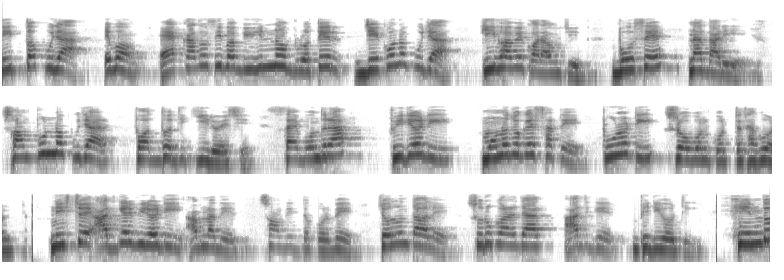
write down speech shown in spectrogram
নিত্য পূজা এবং একাদশী বা বিভিন্ন ব্রতের যে কোনো পূজা কীভাবে করা উচিত, বসে না দাঁড়িয়ে, সম্পূর্ণ পূজার পদ্ধতি কি রয়েছে? তাই বন্ধুরা, ভিডিওটি মনোযোগের সাথে পুরোটি শ্রবণ করতে থাকুন। নিশ্চয়ই আজকের ভিডিওটি আপনাদের সমৃদ্ধ করবে। চলুন তাহলে শুরু করা যাক আজকের ভিডিওটি। হিন্দু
